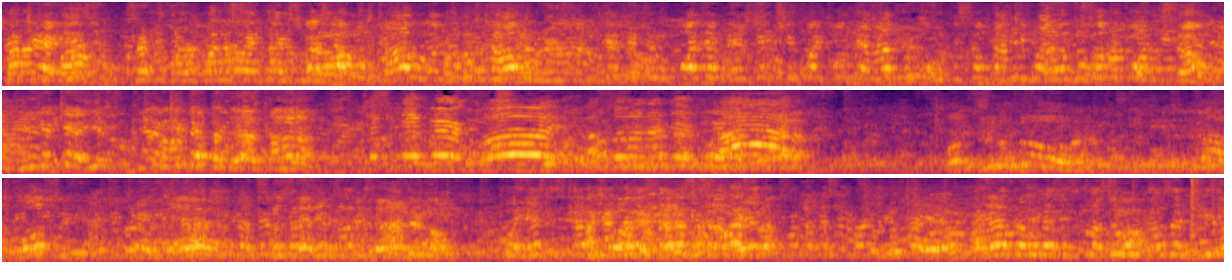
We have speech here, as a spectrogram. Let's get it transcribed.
Cara que, é isso? Servidor não pode aceitar isso, Nós estamos calmos, nós estamos calmos. Porque a gente não pode ver gente que foi condenada por corrupção tá aqui falando sobre corrupção. O que, é isso? Tem que ter na cara. Tinha que ter vergonha, passou lá na defada. Foi esses caras que começaram essa situação. É, estamos nessa situação causa disso.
